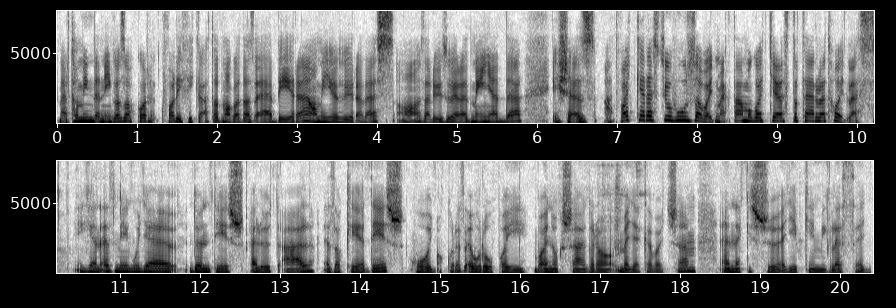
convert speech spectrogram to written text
Mert ha minden igaz, akkor kvalifikáltad magad az EB-re, ami jövőre lesz az előző eredményeddel, és ez hát vagy keresztül húzza, vagy megtámogatja ezt a tervet, hogy lesz? Igen, ez még ugye döntés előtt áll ez a kérdés, hogy akkor az európai bajnokságra megyek-e vagy sem. Ennek is egyébként még lesz egy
